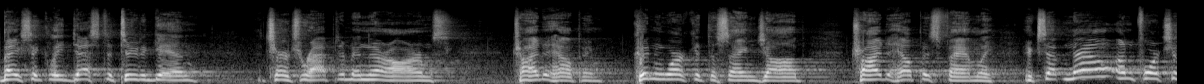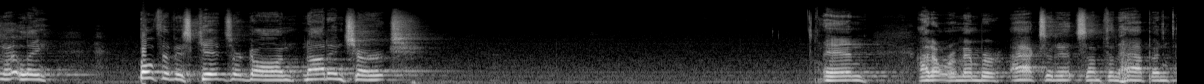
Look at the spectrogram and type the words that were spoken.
basically destitute again. The church wrapped him in their arms, tried to help him couldn't work at the same job, tried to help his family, except now, unfortunately, both of his kids are gone, not in church. And I don't remember, accident, something happened,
